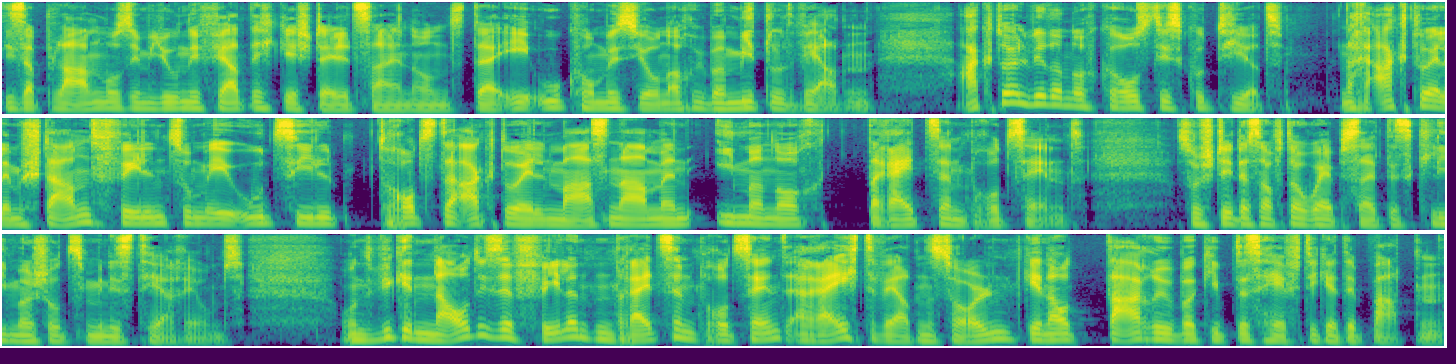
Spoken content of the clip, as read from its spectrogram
Dieser Plan muss im Juni fertiggestellt sein und der EU-Kommission auch übermittelt werden. Aktuell wird er noch groß diskutiert. Nach aktuellem Stand fehlen zum EU-Ziel trotz der aktuellen Maßnahmen immer noch 13 Prozent. So steht es auf der Website des Klimaschutzministeriums. Und wie genau diese fehlenden 13 Prozent erreicht werden sollen, genau darüber gibt es heftige Debatten.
